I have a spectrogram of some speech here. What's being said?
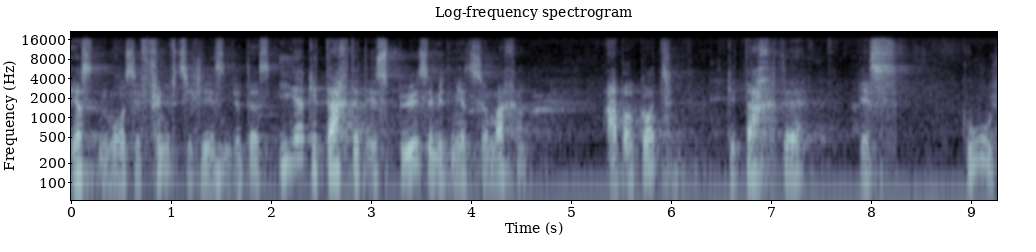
1. Mose 50 lesen wir das. Ihr gedachtet es böse mit mir zu machen, aber Gott gedachte es gut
